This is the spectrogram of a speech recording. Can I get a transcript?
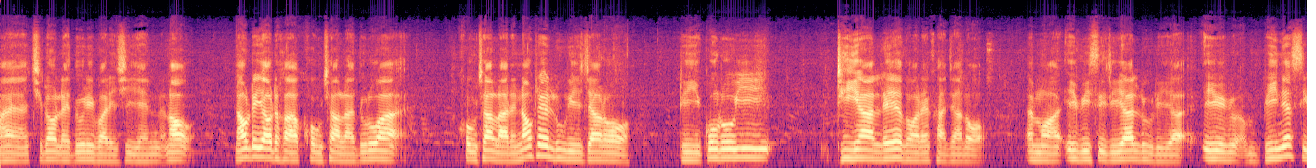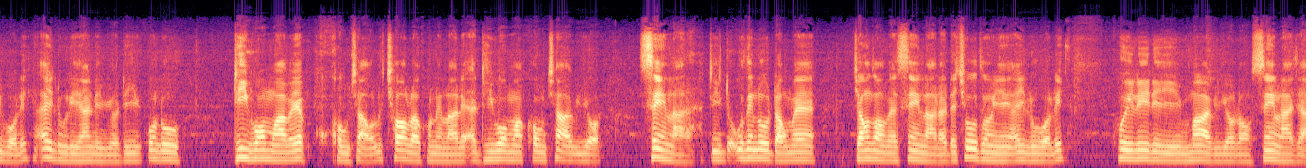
အဲခြေတော့လဲသွေးတွေပါတွေရှိရဲနောက်နောက်တစ်ယောက်တစ်ခါခုံချလာသူတို့ကခုံချလာတယ်နောက်ထပ်လူတွေကြတော့ဒီကိုရိုကြီးဒီဟာလဲသွားတဲ့ခါကျတော့ အမ ABCD ကလူတွေက A B နဲ့ C ပေါ့လေအဲ့လူတွေကနေပြီးတော့ဒီကွန်ဒိုဒီပေါ်မှာပဲခုံချအောင်လို့6လောက်9လောက်လဲအဒီပေါ်မှာခုံချပြီးတော့ဆင်းလာတာဒီဦးသိန်းတို့တောင်မဲ့ကျောင်းဆောင်ပဲဆင်းလာတာတချို့ဆိုရင်အဲ့လိုပေါ့လေခွေးလေးတွေမပြီးတော့တော့ဆင်းလာကြ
